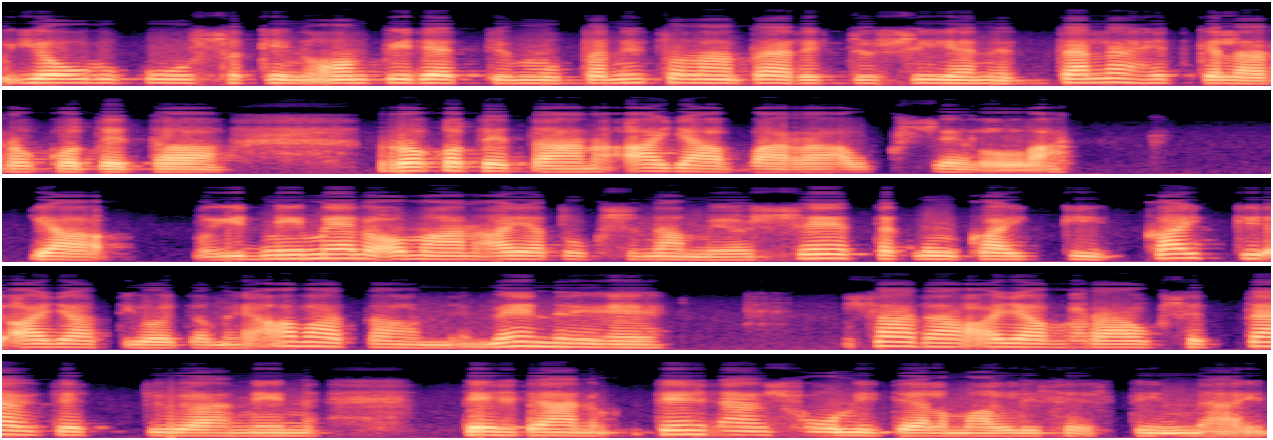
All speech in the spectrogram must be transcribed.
joulukuussakin on pidetty, mutta nyt ollaan päädytty siihen, että tällä hetkellä rokotetaan, rokotetaan ajanvarauksella. Ja nimenomaan ajatuksena myös se, että kun kaikki, kaikki ajat, joita me avataan, ne menee, saadaan ajanvaraukset täytettyä, niin tehdään, tehdään suunnitelmallisesti näin.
